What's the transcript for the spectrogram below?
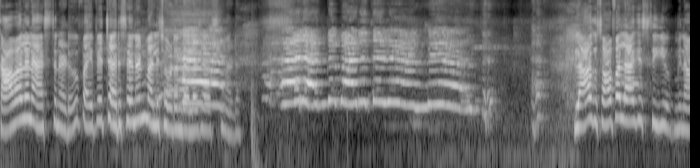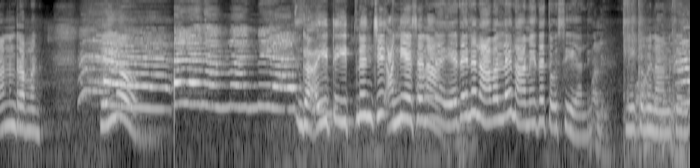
కావాలని వేస్తున్నాడు. పైపెచ్చి అరిసానని మళ్ళీ చూడండి అలా చేస్తున్నాడు. లాగు సోఫా లాగిస్తీయు మీ నాన్నని రమ్మను. వెళ్ళు. ఇంకా ఇటు ఇటు నుంచి అన్ని వేసానా? ఏదైనా నా వల్లే నా మీదే తోసేయాలి. నీకు మీ నాన్నకైనా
